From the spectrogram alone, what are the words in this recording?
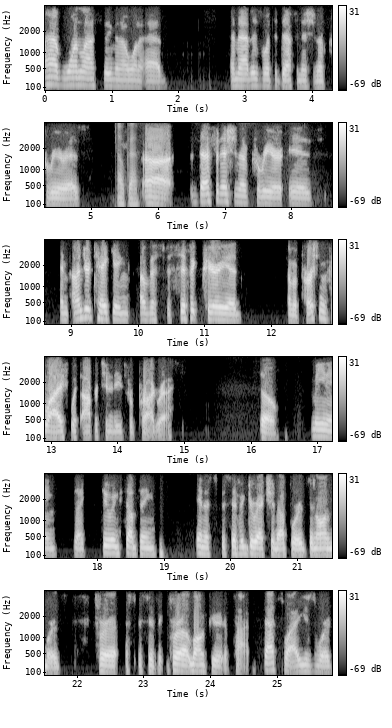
I have one last thing that I want to add, and that is what the definition of career is. Okay. Uh, definition of career is an undertaking of a specific period of a person's life with opportunities for progress. So, meaning like doing something in a specific direction upwards and onwards for a specific for a long period of time. That's why I use the word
